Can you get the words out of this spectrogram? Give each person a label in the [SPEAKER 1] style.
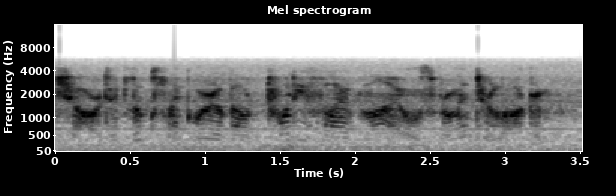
[SPEAKER 1] chart, it looks like we're about 25 miles from Interlaken.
